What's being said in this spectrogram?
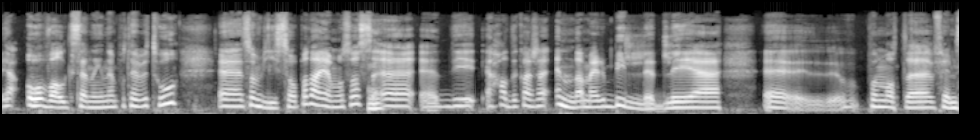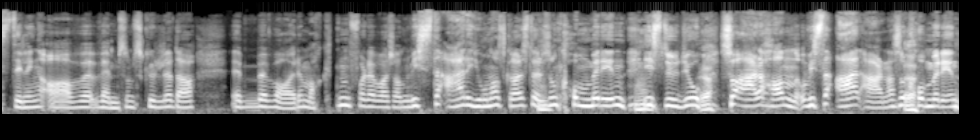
Ja, og valgsendingene på TV 2, eh, som vi så på da hjemme hos oss, eh, eh, de hadde kanskje enda mer billedlig eh, eh, på en måte fremstilling av hvem som skulle da eh, bevare makten. For det var sånn Hvis det er Jonas Gahr Støre som kommer inn i studio, Ja. så er det han. Og hvis det er Erna som kommer inn,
